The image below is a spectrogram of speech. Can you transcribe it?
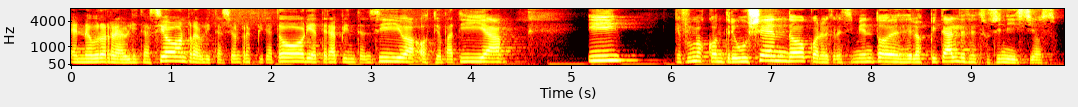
en neurorehabilitación, rehabilitación respiratoria, terapia intensiva, osteopatía y que fuimos contribuyendo con el crecimiento desde el hospital desde sus inicios.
